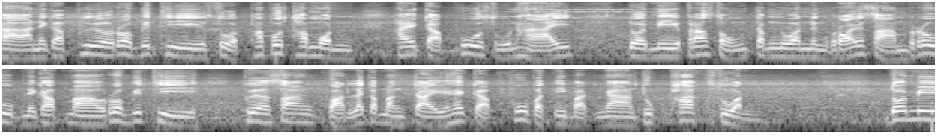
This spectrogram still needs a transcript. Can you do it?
คารนะครับเพื่อร่วมพิธีสวดพระพุทธมนต์ให้กับผู้สูญหาย โดยมีพระสงฆ์จำนวน 103 รูปนะครับมาร่วมพิธีเพื่อสร้างขวัญและกำลังใจให้กับผู้ปฏิบัติงานทุกภาคส่วน โดยมี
